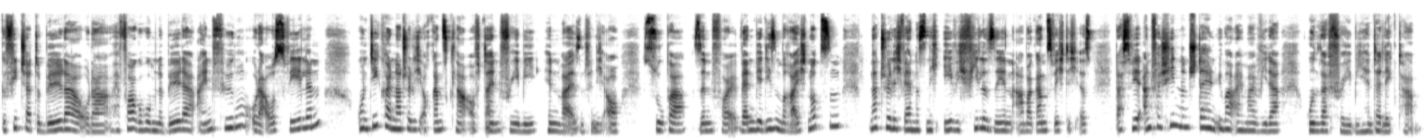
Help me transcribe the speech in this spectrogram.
gefeaturete Bilder oder hervorgehobene Bilder einfügen oder auswählen. Und die können natürlich auch ganz klar auf dein Freebie hinweisen. Finde ich auch super sinnvoll. Wenn wir diesen Bereich nutzen, natürlich werden das nicht ewig viele sehen, aber ganz wichtig ist, dass wir an verschiedenen Stellen überall mal wieder unser Freebie hinterlegt haben.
